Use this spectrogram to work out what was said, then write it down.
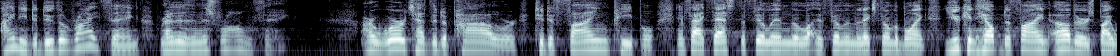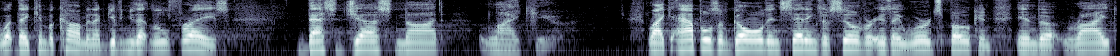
I need to do the right thing rather than this wrong thing. Our words have the power to define people. In fact, that's the fill in the fill in the next fill in the blank. You can help define others by what they can become. And I've given you that little phrase. That's just not like you. Like apples of gold in settings of silver is a word spoken in the right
